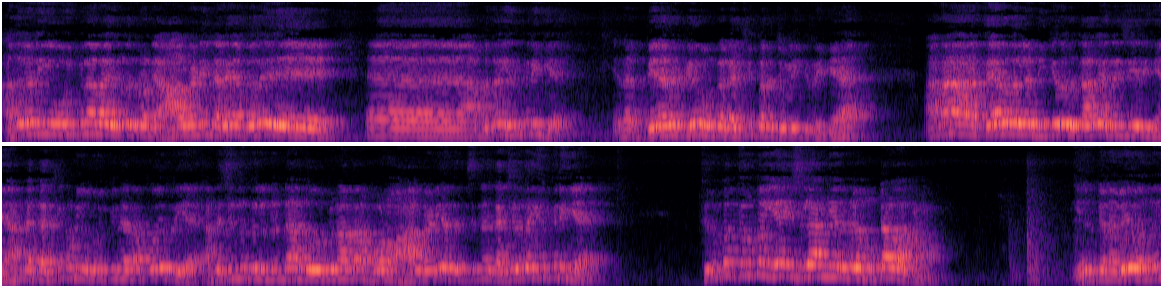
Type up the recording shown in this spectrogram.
அதுல நீங்க உறுப்பினரா இருந்துக்க வேண்டிய ஆல்ரெடி நிறைய பேர் அப்படிதான் இருக்கிறீங்க. ஏன்னா பேருக்கு உங்க கட்சி பேரை சொல்லிக்கிறீங்க. ஆனா தேர்தலில் நிக்கிறதுக்காக என்ன செய்யறீங்க அந்த கட்சியினுடைய உறுப்பினரா போயிடுறீங்க. அந்த சின்னத்துல நின்று அந்த உறுப்பினர் தான் போகணும். ஆல்ரெடி அந்த சின்ன கட்சியில தான் இருக்கிறீங்க. திரும்ப திரும்ப ஏன் இஸ்லாமியர்களை முட்டாளாக்கணும்? ஏற்கனவே வந்து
